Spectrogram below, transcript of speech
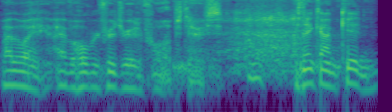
By the way, I have a whole refrigerator full upstairs. You think I'm kidding?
